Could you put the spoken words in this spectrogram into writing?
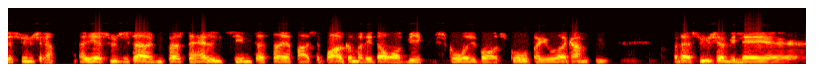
det synes jeg. Altså, jeg synes især i den første halve time, der sad jeg faktisk og brokkede mig lidt over, at vi ikke scorede i vores gode periode af kampen. For der synes jeg, vi lagde øh,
